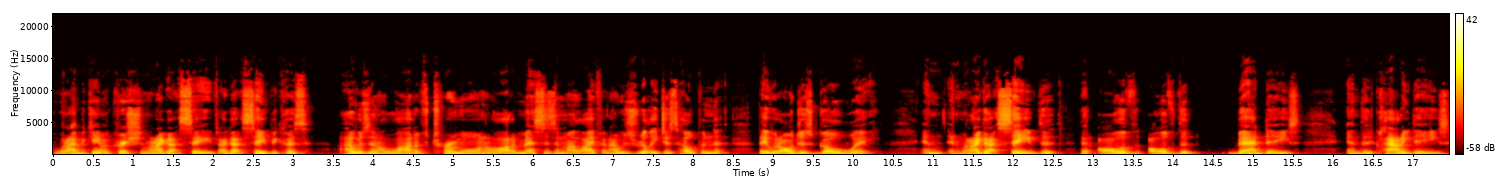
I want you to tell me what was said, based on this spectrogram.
when I became a Christian, when I got saved, I got saved because I was in a lot of turmoil and a lot of messes in my life, and I was really just hoping that they would all just go away. And and when I got saved, that that all of all of the bad days and the cloudy days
